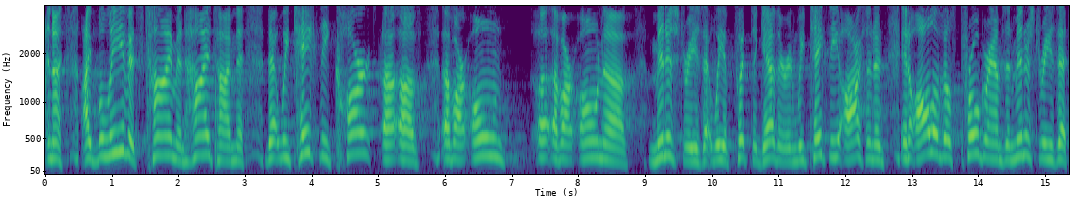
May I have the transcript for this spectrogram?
And I, I believe it's time and high time that, that we take the cart uh, of, of our own, uh, of our own uh, ministries that we have put together, and we take the oxen and, and all of those programs and ministries that,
